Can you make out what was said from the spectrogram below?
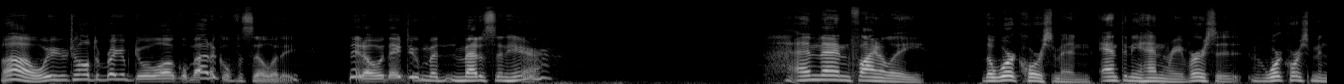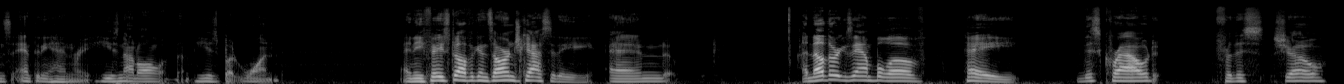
Oh, we were told to bring him to a local medical facility. They don't. They do medicine here. And then finally, the workhorseman Anthony Henry versus workhorseman's Anthony Henry. He's not all of them. He is but one. And he faced off against Orange Cassidy. And another example of, hey, this crowd for this show,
